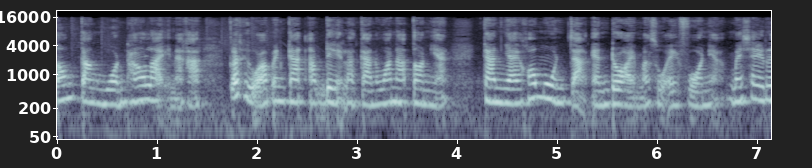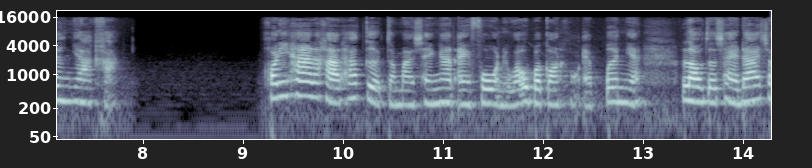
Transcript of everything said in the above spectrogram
ต้องกังวลเท่าไหร่นะคะ ก็ถือว่าเป็นการอัปเดตละกันว่าณตอนนี้การย้ายข้อมูลจาก Android มาสู่ iPhone เนี่ยไม่ใช่เรื่องยากค่ะข้อที่ 5 นะคะ ถ้าเกิดจะมาใช้งาน iPhone หรือว่าอุปกรณ์ของ Apple เนี่ย เราจะใช้ได้เฉ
